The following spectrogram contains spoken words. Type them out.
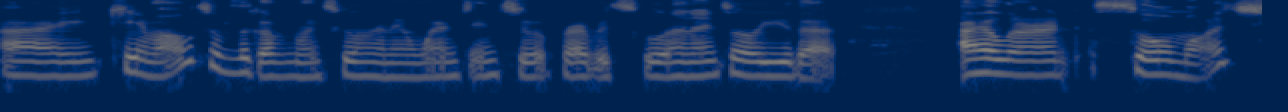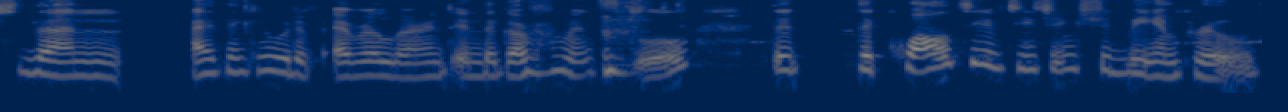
I came out of the government school and I went into a private school. And I tell you that I learned so much than I think I would have ever learned in the government school. the the quality of teaching should be improved.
